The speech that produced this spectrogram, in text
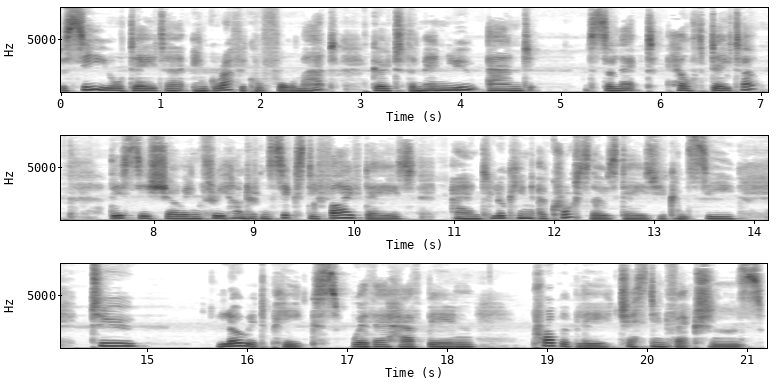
To see your data in graphical format, go to the menu and select Health Data. This is showing 365 days, and looking across those days, you can see two lowered peaks where there have been probably chest infections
